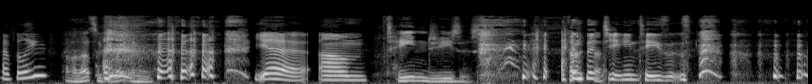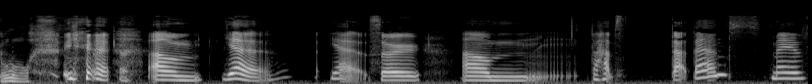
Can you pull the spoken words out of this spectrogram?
I believe. Oh, that's a great name. Yeah, um, Teen Jesus. and the Jean Teasers. Cool. yeah, um, yeah, yeah. So um, perhaps that band may have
